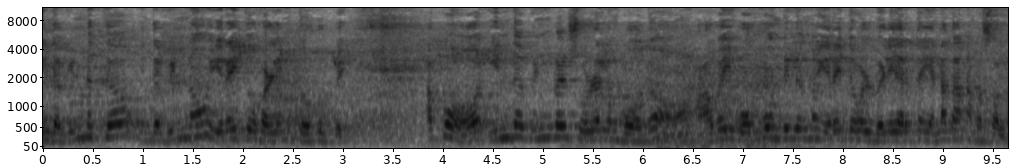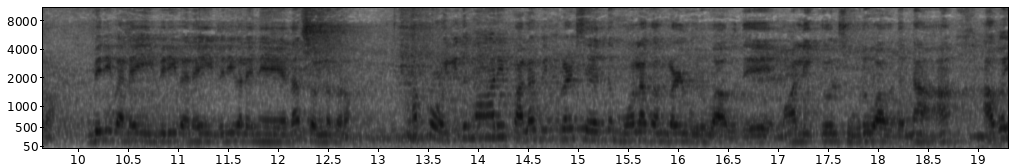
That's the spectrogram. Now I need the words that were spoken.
இந்த விண்ணுக்கு இந்த விண்ணும் இறைத்துகளின் தொகுப்பு. அப்போது இந்த விண்கள் சுழலும் போதும் அவை ஒவ்வொன்றிலிருந்தும் இறைத்துகள் வெளியேறத என்ன தான் நம்ம சொல்கிறோம் விரிவலை விரிவலை விரிவலைனே தான் சொல்லுகிறோம். அப்போது இது மாதிரி பல விண்கள் சேர்ந்து மூலகங்கள் உருவாகுது மாலிக்யூல்ஸ் உருவாகுதுன்னா அவை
